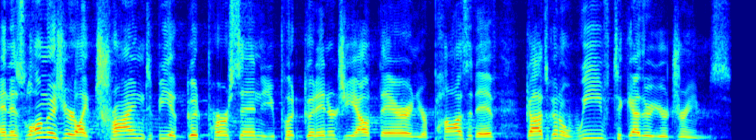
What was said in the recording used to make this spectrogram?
and as long as you're like trying to be a good person, you put good energy out there and you're positive, God's going to weave together your dreams.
